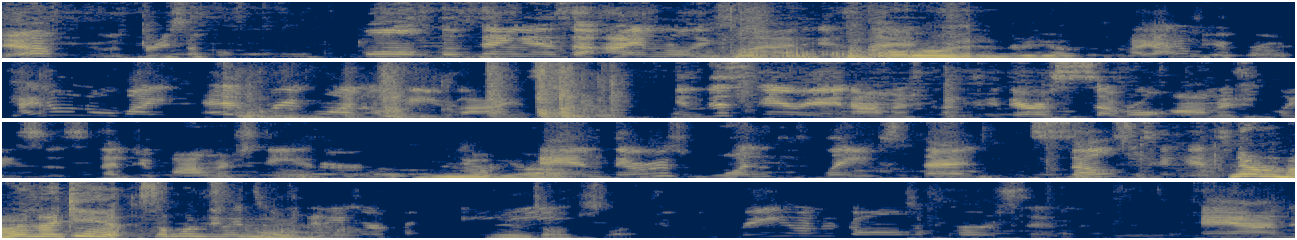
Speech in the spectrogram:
Yeah, it was pretty simple. Well, the thing is that I'm really glad is that Hold on, Henry. up. I have the approach. I don't know why everyone. Okay, you guys. In this area in Amish country, there are several Amish places that do Amish theater, and there is one place that sells tickets. Never mind, I can't. Someone's in Tickets are there. And 80 someone just left. three hundred dollars a person, and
